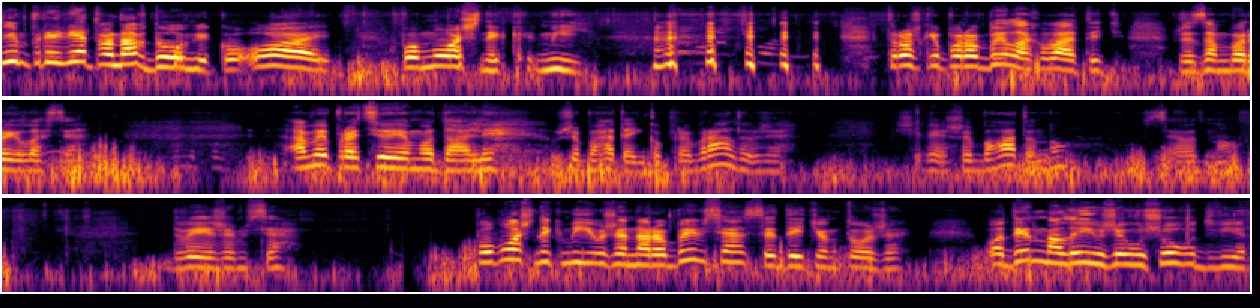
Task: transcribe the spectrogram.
Всім привіт, вона в доміку. Ой, помощник мій. Трошки поробила, хватить, вже заморилася. А ми працюємо далі. Вже багатенько прибрали вже. Ще, звісно, багато, ну все одно. Движемося. Помощник мій вже наробився, сидить он теж. Один малий вже ушов у двір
